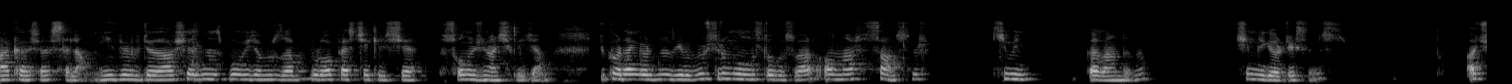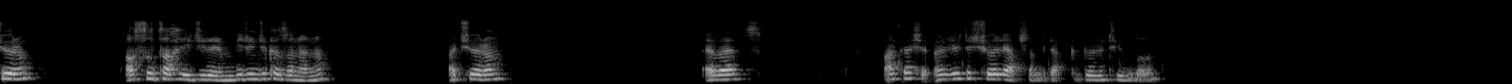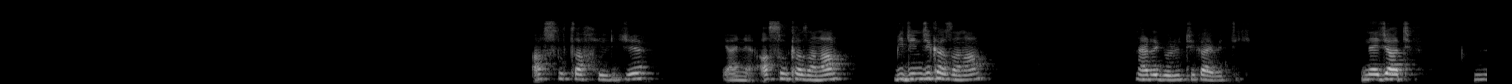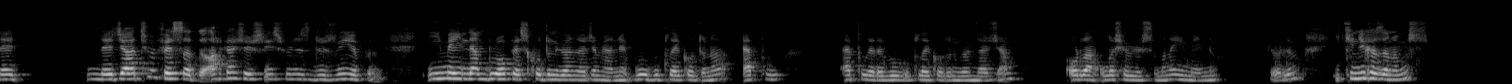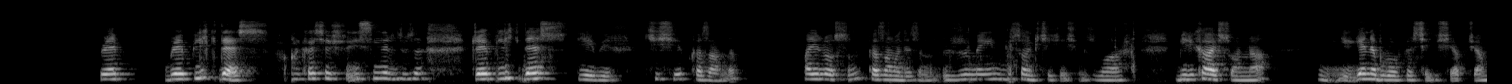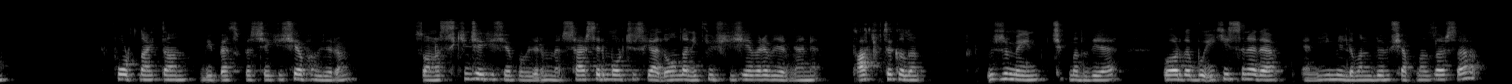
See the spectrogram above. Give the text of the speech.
Arkadaşlar selam. Yeni bir videoda hoş geldiniz. Bu videomuzda Brawl Pass çekilişi sonucunu açıklayacağım. Yukarıdan gördüğünüz gibi bir sürü Mulnus logosu var. Onlar sansür. Kimin kazandığını şimdi göreceksiniz. Açıyorum. Asıl tahlilcilerin birinci kazananı. Açıyorum. Evet. Arkadaşlar öncelikle şöyle yapsam bir dakika görüntüyü bulalım. Asıl tahlilci yani asıl kazanan birinci kazanan nerede görüntüyü kaybettik. Necati ne Necati mi Fesat? Arkadaşlar şu isminizi düzgün yapın. E-mailden Bropes kodunu göndereceğim yani Google Play kodunu. Apple Apple ya da Google Play kodunu göndereceğim. Oradan ulaşabilirsin bana e-mailini gördüm. İkinci kazanımız Rap, Replik Des. Arkadaşlar şu isimleri düzen. Replik Des diye bir kişi kazandı. Hayırlı olsun. Kazanmadıysanız üzülmeyin. Bir sonraki çekilişimiz var. Bir iki ay sonra yine Brawl Pass çekişi yapacağım. Fortnite'dan bir Battle Pass çekişi yapabilirim. Sonra skin çekişi yapabilirim. Serseri Mortis geldi. Ondan 2-3 kişiye verebilirim. Yani takipte kalın. Üzülmeyin çıkmadı diye. Bu arada bu ikisine de yani e-mailde bana dönüş yapmazlarsa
